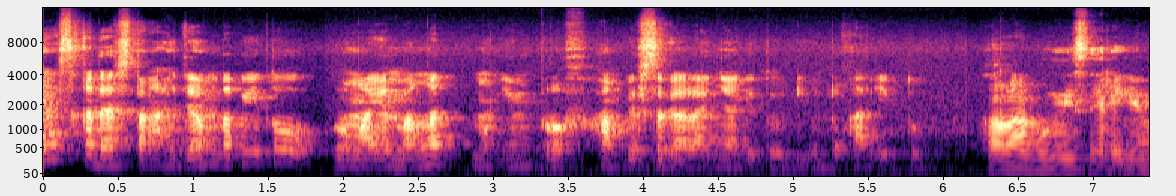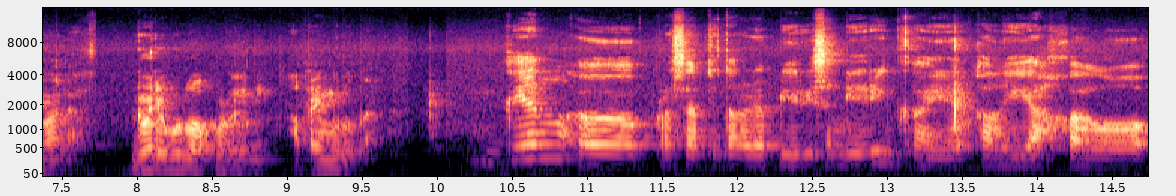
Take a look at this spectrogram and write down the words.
ya sekedar setengah jam tapi itu lumayan banget mengimprove hampir segalanya gitu di untuk hari itu Kalau Bumi sendiri gimana? 2020 ini apa yang berubah? mungkin eh, persepsi terhadap diri sendiri kayak kali ya kalau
